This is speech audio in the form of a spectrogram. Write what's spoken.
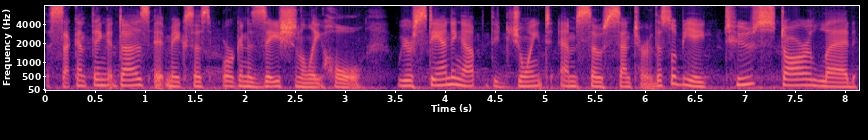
The second thing it does, it makes us organizationally whole. We are standing up the Joint EMSO Center. This will be a two star led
